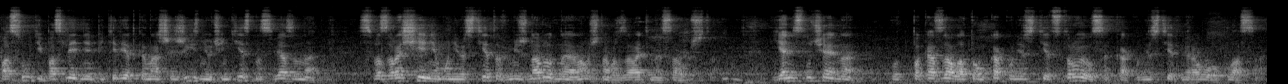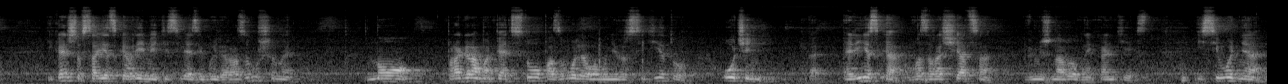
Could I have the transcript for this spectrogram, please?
по сути, последняя пятилетка нашей жизни очень тесно связана с возвращением университета в международное научно-образовательное сообщество. Я не случайно вот показал о том, как университет строился, как университет мирового класса. И, конечно, в советское время эти связи были разрушены, но программа 5.100 позволила университету очень э, резко возвращаться в международный контекст. И сегодня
